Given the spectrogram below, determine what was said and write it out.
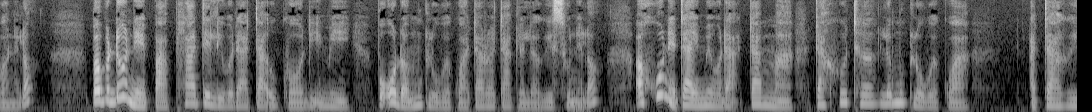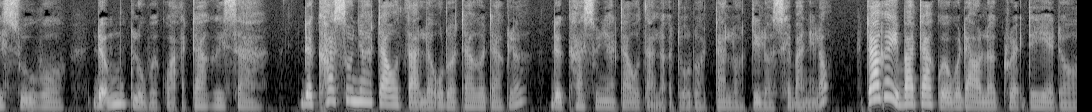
ကောနေလောပပဒိုနေပါဖလာတလီဝဒါတာဥကောဒီမီပို့တော်မုကလိုဝကွာဒါရတာကလေလောဂီစုနေလောအခုနေတိုင်မေဝဒါတမ္မာတခုထလမုကလိုဝကွာအတာဂီစုကိုဒမုကလိုဝကွာအတာဂီစာဒခါဆုညာတောက်တာလောအော်တာဂတာကလ ဒခါဆုညာတောက်တာလောအတူတော်တာလောတီလောဆေပါနေလောတာဂိဘတာကွယ်ဝဒါလဂရက်တရတော့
